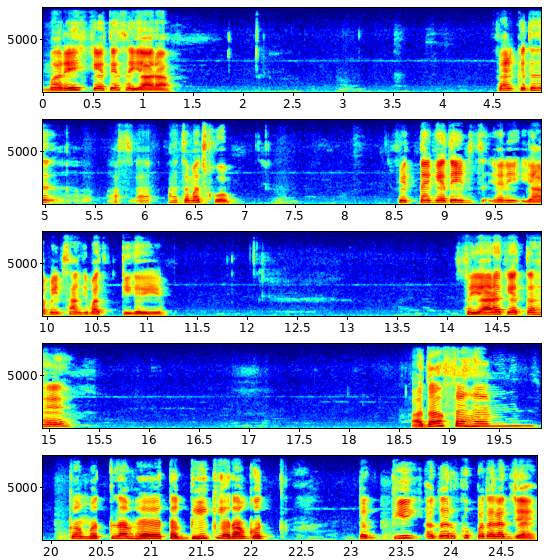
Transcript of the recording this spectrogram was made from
मरीख कहते हैं सैारा फहम कहते हैं समझ को। फितना कहते हैं यानी यहाँ पे इंसान की बात की गई है। सैारा कहता है, अदा फहम का मतलब है, तकदीर की अदाओं को तकदीर अगर उसको पता लग जाए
